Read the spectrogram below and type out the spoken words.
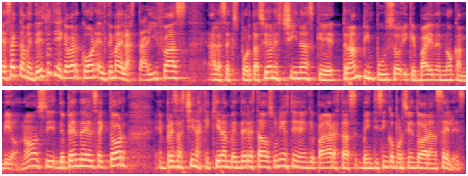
exactamente. Esto tiene que ver con el tema de las tarifas a las exportaciones chinas que Trump impuso y que Biden no cambió. ¿no? Si, depende del sector, empresas chinas que quieran vender a Estados Unidos tienen que pagar hasta 25% de aranceles.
